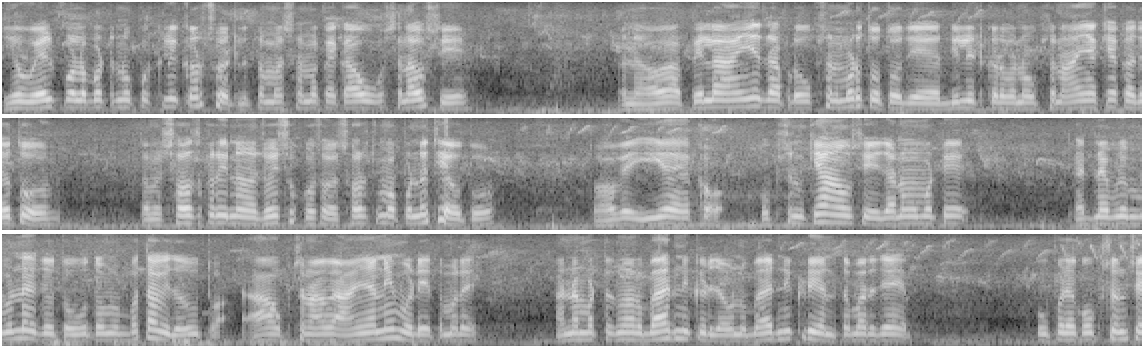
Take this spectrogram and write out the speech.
જેવું હેલ્પવાળા બટન ઉપર ક્લિક કરશો એટલે તમારી સામે કંઈક આવું ઓપ્શન આવશે. અને હવે પહેલાં અહીંયા જ આપણે ઓપ્શન મળતો હતો જે ડિલીટ કરવાનો ઓપ્શન અહીંયા ક્યાંક જ હતો. તમે સર્ચ કરીને જોઈ શકો છો. સર્ચમાં પણ નથી આવતો. તો હવે એ એક ઓપ્શન ક્યાં આવશે એ જાણવા માટે એટલે આપણે બનાવી દો તો હું તમને બતાવી દઉં. તો આ ઓપ્શન હવે અહીંયા નહીં મળે. તમારે આના માટે તમારે બહાર નીકળી જવાનું. બહાર નીકળી અને તમારે જે ઉપર એક ઓપ્શન છે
